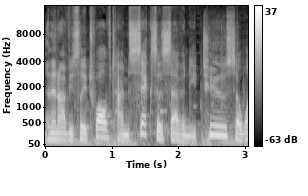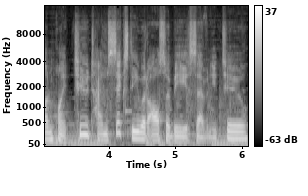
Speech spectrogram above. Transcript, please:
And then obviously 12 times 6 is 72, so 1.2 times 60 would also be 72.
